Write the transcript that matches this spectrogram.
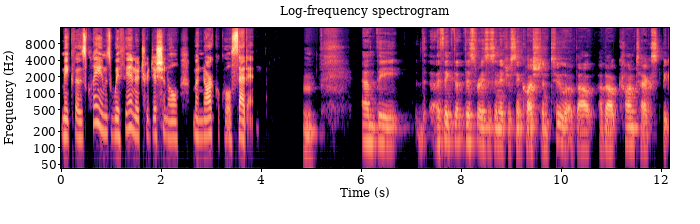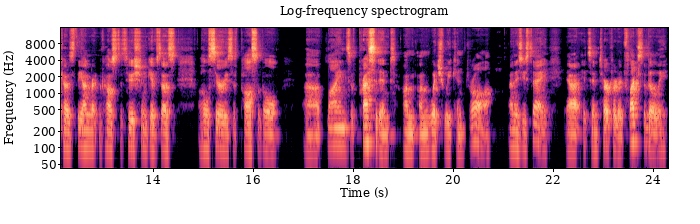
make those claims within a traditional monarchical setting. Hmm. And the I think that this raises an interesting question too about about context because the unwritten constitution gives us a whole series of possible uh, lines of precedent on, on which we can draw. And as you say, uh, it's interpreted flexibility.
